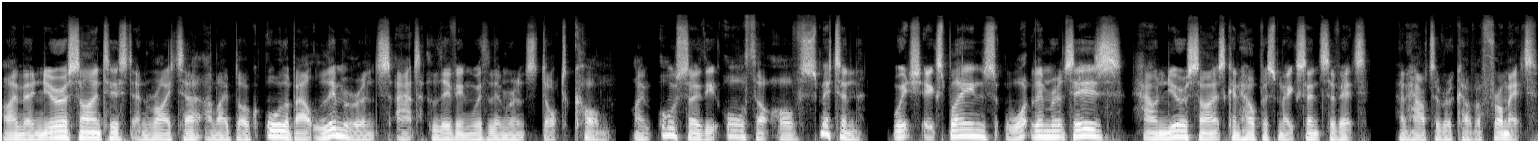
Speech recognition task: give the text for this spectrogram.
I'm a neuroscientist and writer, and I blog all about limerence at livingwithlimerence.com. I'm also the author of Smitten, which explains what limerence is, how neuroscience can help us make sense of it, and how to recover from it.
